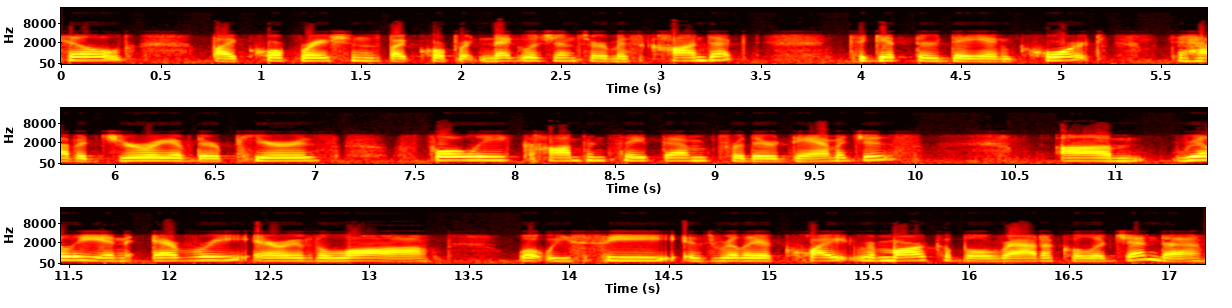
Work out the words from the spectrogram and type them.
killed by corporations by corporate negligence or misconduct to get their day in court, to have a jury of their peers fully compensate them for their damages. Um, really, in every area of the law, what we see is really a quite remarkable radical agenda,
